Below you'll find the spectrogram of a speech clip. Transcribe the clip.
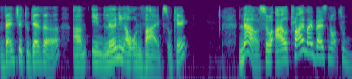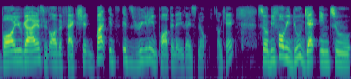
venture together um, in learning our own vibes. Okay. Now, so I'll try my best not to bore you guys with all the fact shit, but it's it's really important that you guys know. Okay, so before we do get into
